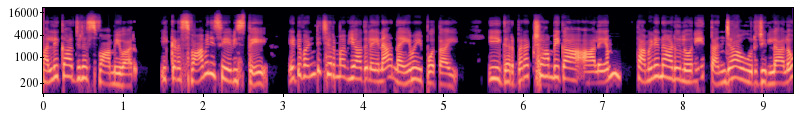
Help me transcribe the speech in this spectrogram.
మల్లికార్జున స్వామివారు. ఇక్కడ స్వామిని సేవిస్తే ఎటువంటి చర్మ వ్యాధులైనా నయమైపోతాయి. ఈ గర్భరక్షాంబిక ఆలయం తమిళనాడులోని తంజావూరు జిల్లాలో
